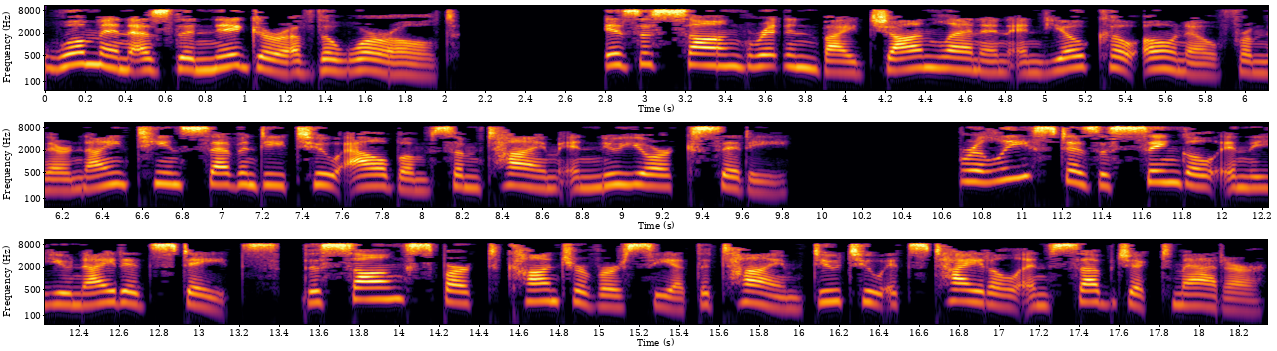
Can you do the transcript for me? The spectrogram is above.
Woman is the Nigger of the World, is a song written by John Lennon and Yoko Ono from their 1972 album Sometime in New York City. Released as a single in the United States, the song sparked controversy at the time due to its title and subject matter.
